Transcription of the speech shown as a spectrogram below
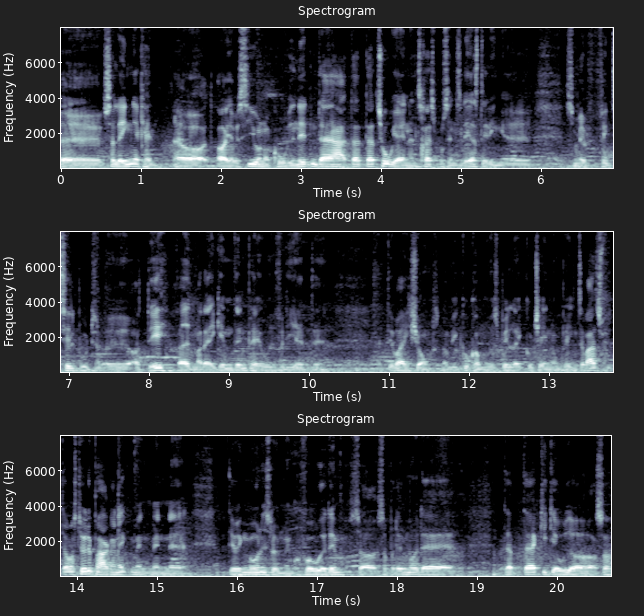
øh, så længe jeg kan. Og, og jeg vil sige, under covid-19, der, der, der tog jeg en 50% lærerstilling, øh, som jeg fik tilbudt, øh, og det reddede mig da igennem den periode, fordi at, øh, at det var ikke sjovt, når vi ikke kunne komme ud og spille og ikke kunne tjene nogen penge. Så var, der var støttepakkerne, ikke? men, men øh, det er jo ikke en månedsløn, man kunne få ud af dem, så, så på den måde, der, der, der gik jeg ud, og, og så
